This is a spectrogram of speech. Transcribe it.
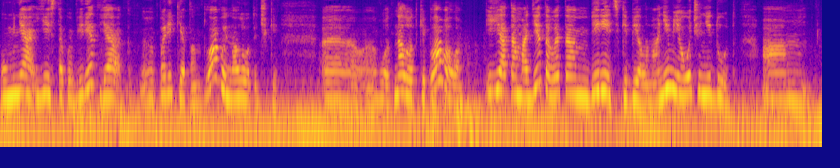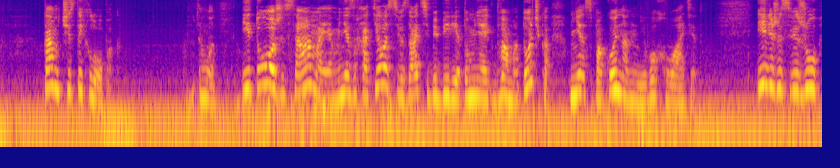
у меня есть такой берет. Я э, по реке там плаваю на лодочке. Э, вот, на лодке плавала. И я там одета в этом беретике белом. Они мне очень идут. Там чистый хлопок. Вот. И то же самое, мне захотелось связать себе берет. У меня их два моточка, мне спокойно на него хватит. Или же свяжу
